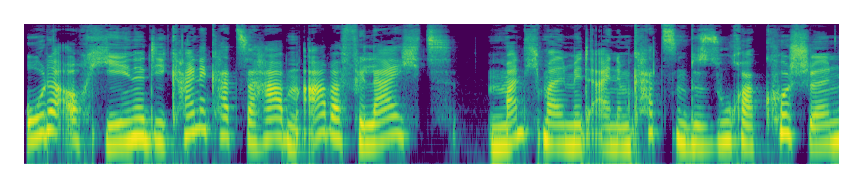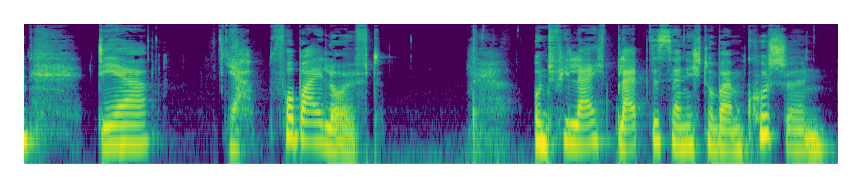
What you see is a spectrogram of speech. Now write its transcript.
oder auch jene, die keine Katze haben, aber vielleicht manchmal mit einem Katzenbesucher kuscheln, der ja vorbeiläuft. Und vielleicht bleibt es ja nicht nur beim Kuscheln.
